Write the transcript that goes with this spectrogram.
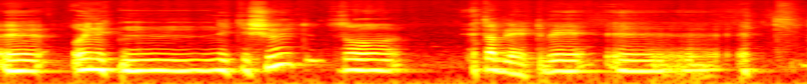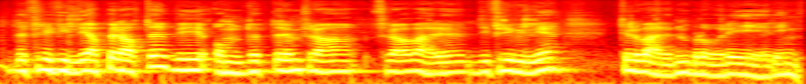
Eh, Og i 1997 så etablerte vi eh, et, det frivillige apparatet. Vi omdøpte dem fra, fra å være de frivillige til å være Den blå regjering.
